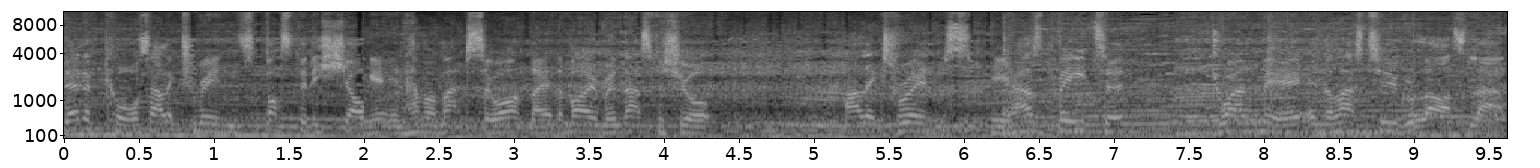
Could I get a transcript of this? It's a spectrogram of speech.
Then, of course, Alex Rins busted his shoulder. In Hamamatsu, aren't they, at the moment? That's for sure. Alex Rins, he has beaten Joan Mir in the last two last lap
